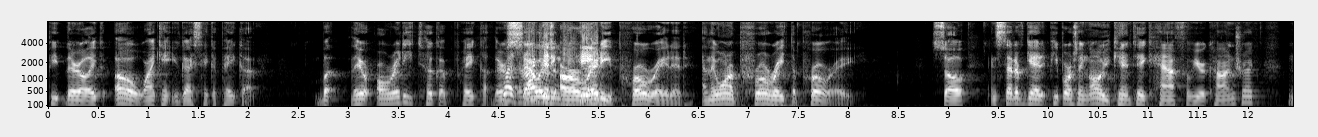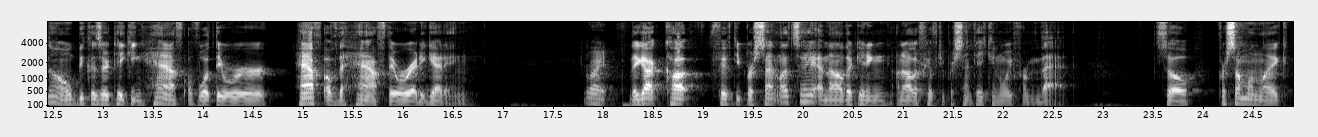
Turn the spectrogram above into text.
they're like, oh, why can't you guys take a pay cut? But they already took a pay cut. Their Right, salaries are paid. already prorated, and they want to prorate the prorate. So instead of getting, people are saying, "Oh, you can't take half of your contract." No, because they're taking half of what they were, half of the half they were already getting. right. They got cut fifty percent, let's say, and now they're getting another fifty percent taken away from that. So for someone like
